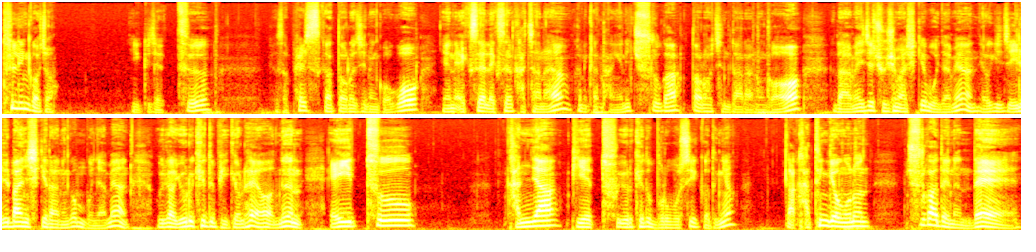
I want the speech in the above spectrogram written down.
틀린 거죠. exact 그래서 false가 떨어지는 거고 얘는 엑셀 엑셀 같잖아요. 그러니까 당연히 true가 떨어진다라는 거. 그다음에 이제 조심하실 게 뭐냐면 여기 이제 일반식이라는 건 뭐냐면 우리가 이렇게도 비교를 해요. 는 A2 같냐 B의 2 이렇게도 물어볼 수 있거든요. 그러니까 같은 경우는 true가 되는데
